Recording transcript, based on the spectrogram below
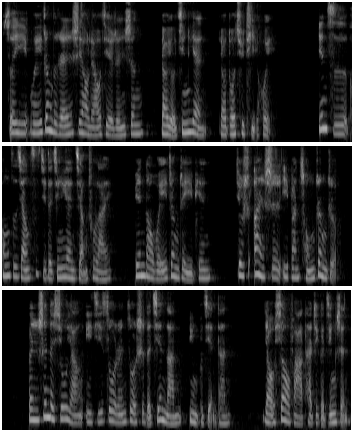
所以，为政的人是要了解人生，要有经验，要多去体会。因此，孔子将自己的经验讲出来，编到《为政》这一篇。就是暗示一般从政者本身的修养以及做人做事的艰难并不简单，要效法他这个精神，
